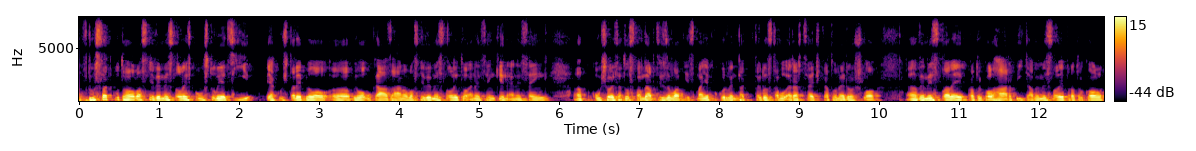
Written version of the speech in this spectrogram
V důsledku toho vlastně vymysleli spoustu věcí, jak už tady bylo, bylo ukázáno, vlastně vymysleli to anything in anything, pokoušeli se to standardizovat, nicméně pokud vím, tak, tak do stavu RFC to nedošlo. Vymysleli protokol Heartbeat a vymysleli protokol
